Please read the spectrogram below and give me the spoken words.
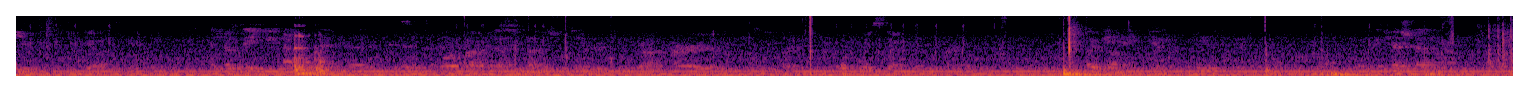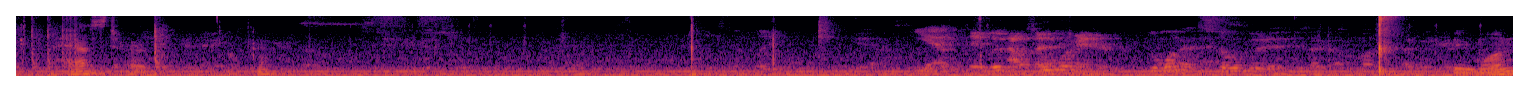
you. Hopefully soon. Pass turn. Okay. Yeah. The one that's so good at is like a must. Pay one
